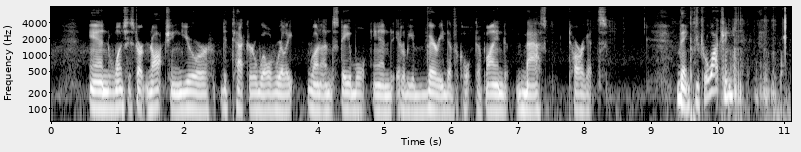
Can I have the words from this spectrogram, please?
And once you start notching, your detector will really run unstable and it'll be very difficult to find masked targets. Thank you for watching.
